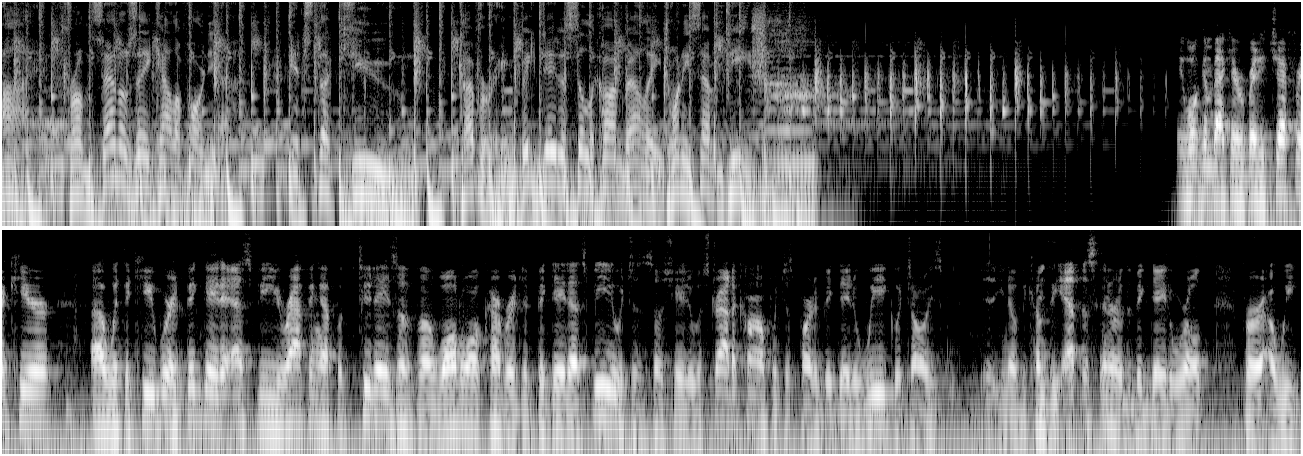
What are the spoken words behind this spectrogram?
Live from San Jose, California, it's theCUBE. Covering Big Data Silicon Valley 2017. Hey, welcome back everybody. Jeff Frick here uh, with theCUBE. We're at Big Data SV, wrapping up with two days of uh, wall-to-wall -wall coverage at Big Data SV, which is associated with StrataConf, which is part of Big Data Week, which always you know, becomes the epicenter of the big data world for a week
